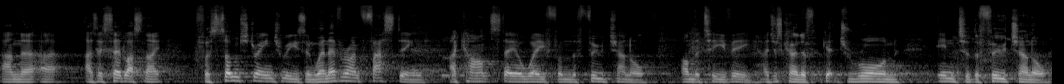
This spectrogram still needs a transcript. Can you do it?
and uh, uh, as I said last night for some strange reason, whenever I'm fasting, I can't stay away from the food channel on the TV. I just kind of get drawn into the food channel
